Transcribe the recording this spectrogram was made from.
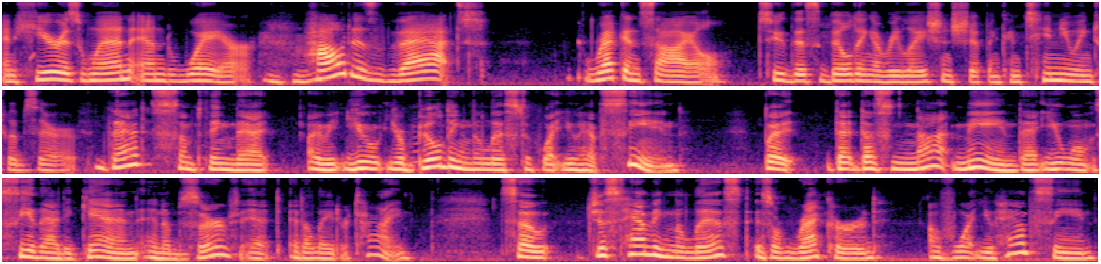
and here is when and where. How does that reconcile to this building a relationship and continuing to observe? That is something that I mean you you're building the list of what you have seen, but that does not mean that you won't see that again and observe it at a later time. So just having the list is a record of what you have seen,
